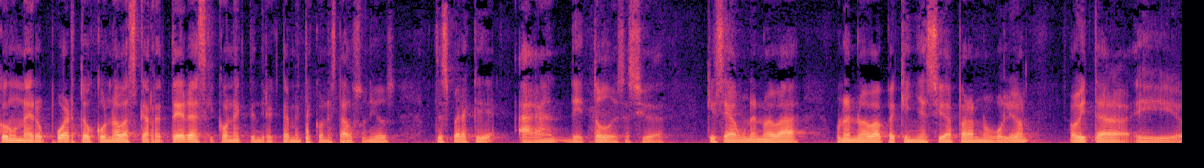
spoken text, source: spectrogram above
con un aeropuerto, con nuevas carreteras que conecten directamente con Estados Unidos. Se espera que hagan de todo esa ciudad, que sea una nueva, una nueva pequeña ciudad para Nuevo León Ahorita eh,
